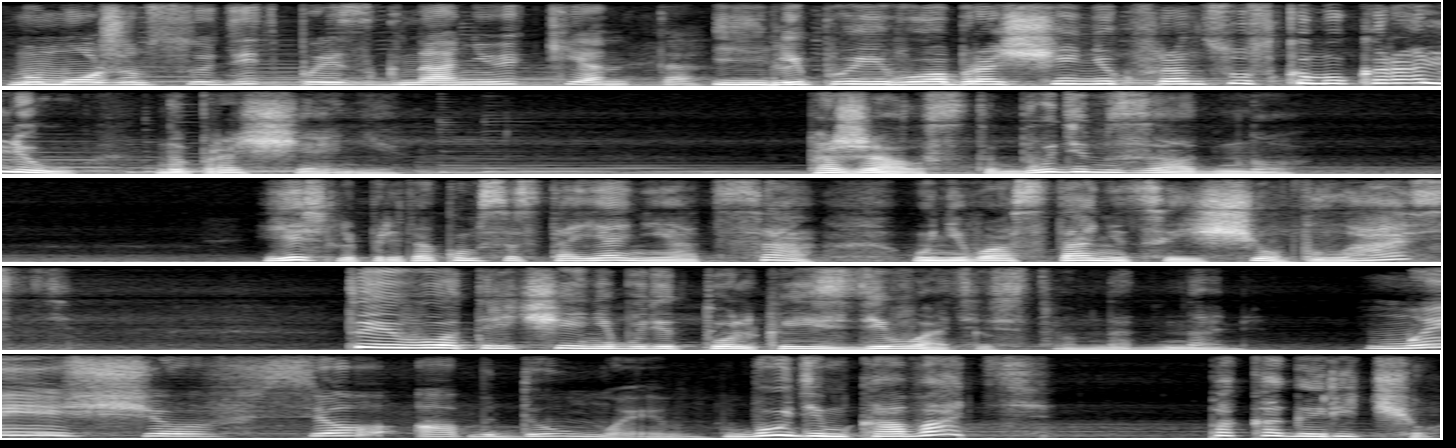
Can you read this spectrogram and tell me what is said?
мы можем судить по изгнанию Кента. Или по его обращению к французскому королю на прощание. Пожалуйста, будем заодно. Если при таком состоянии отца у него останется еще власть, то его отречение будет только издевательством над нами. Мы еще все обдумаем. Будем ковать, пока горячо.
